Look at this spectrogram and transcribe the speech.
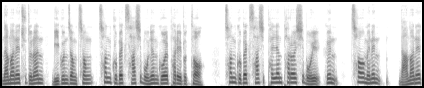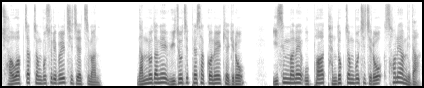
남한에 주둔한 미군 정청 1945년 9월 8일부터 1948년 8월 15일은 처음에는 남한의 좌우압작 정부 수립을 지지했지만 남로당의 위조 집회 사건을 계기로 이승만의 우파 단독 정부 지지로 선회합니다.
